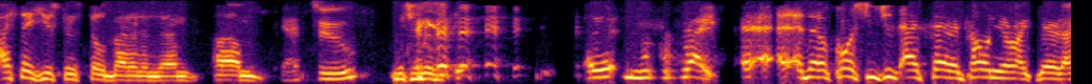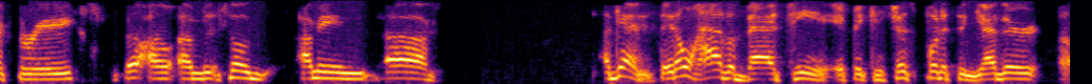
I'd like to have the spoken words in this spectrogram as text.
I think Houston's still better than them. Um, that two. Which is uh, right, and then of course you just add San Antonio right there. That's three. Uh, um, so I mean, uh, again, they don't have a bad team if they can just put it together, uh,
